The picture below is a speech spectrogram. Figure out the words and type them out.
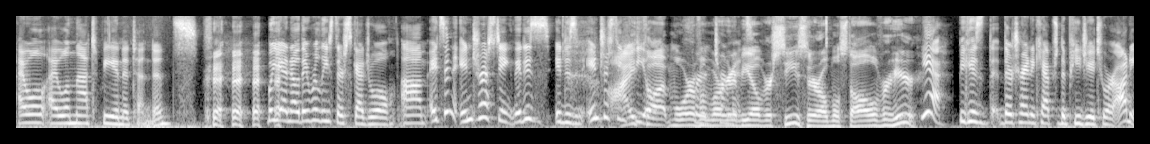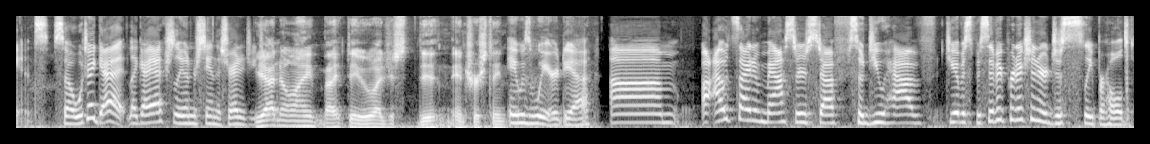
I will. I will not be in attendance. but yeah, no, they released their schedule. Um, it's an interesting. It is. It is an interesting. I thought more of them were going to be overseas. They're almost all over here. Yeah, because th- they're trying to capture the PGA Tour audience. So, which I get. Like, I actually understand the strategy. Yeah, no, I, I do. I just did interesting. It was weird, yeah. Um, outside of Masters stuff, so do you have do you have a specific prediction or just sleeper hold?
